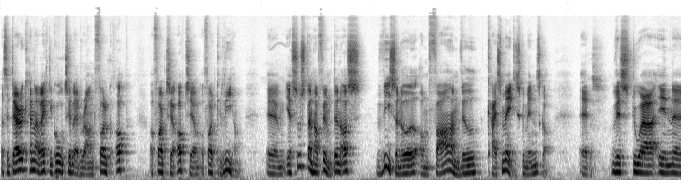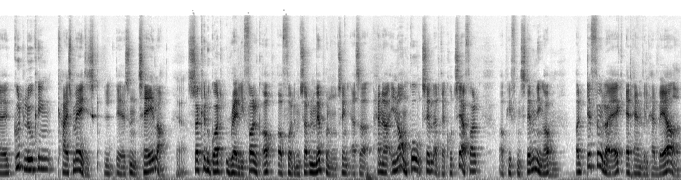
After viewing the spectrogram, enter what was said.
Altså Derek, han er rigtig god til at round folk op, og folk ser op til ham, og folk kan lide ham. Øh, jeg synes, den her film, den også viser noget om faren ved karismatiske mennesker. At Yes hvis du er en uh, good-looking, karismatisk uh, sådan taler, Ja. så kan du godt rally folk op og få dem sådan med på nogle ting. Altså, han er enormt god til at rekruttere folk og pifte en stemning op, Mm. og det føler jeg ikke, at han ville have været,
